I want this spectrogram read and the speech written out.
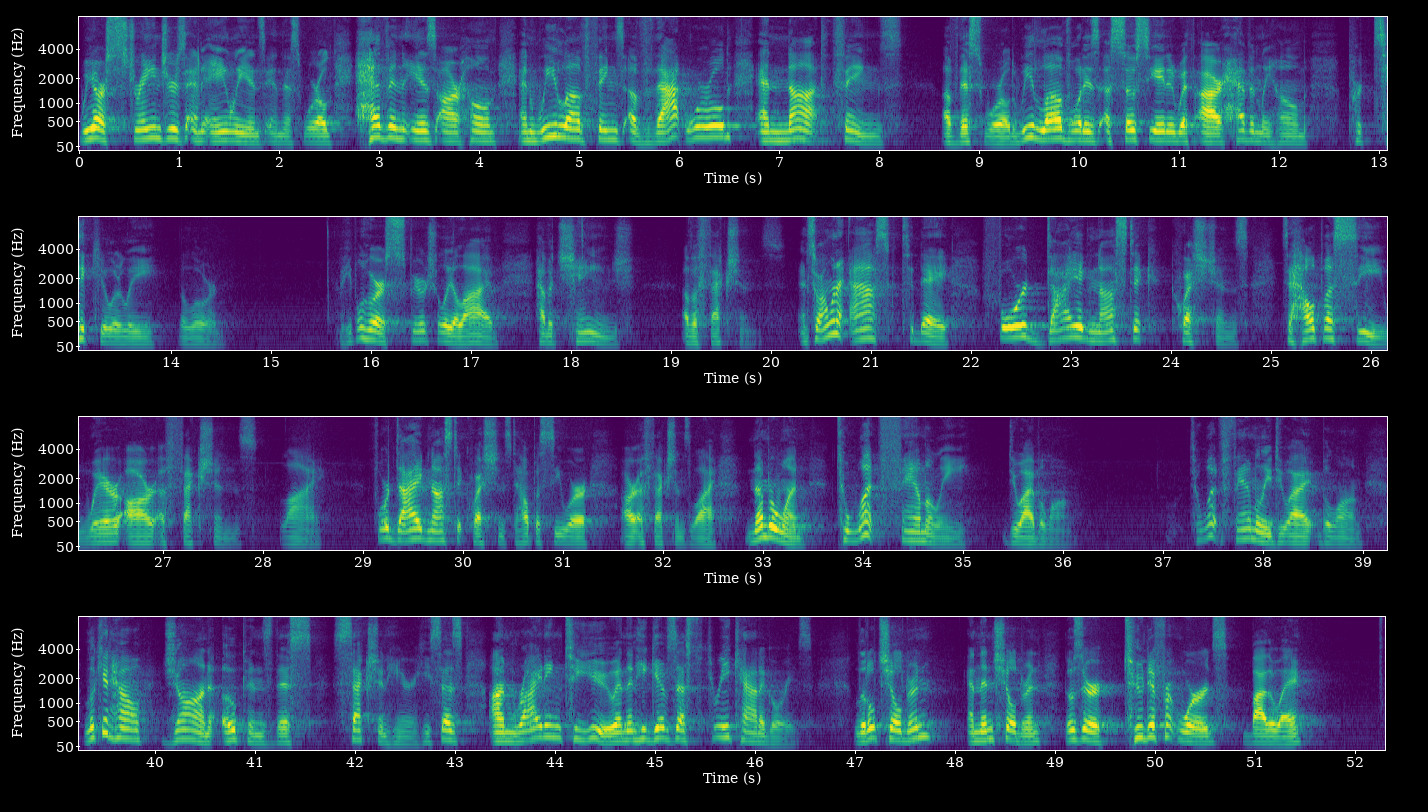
We are strangers and aliens in this world. Heaven is our home, and we love things of that world and not things of this world. We love what is associated with our heavenly home, particularly the Lord. People who are spiritually alive have a change of affections. And so I want to ask today four diagnostic questions to help us see where our affections lie. Four diagnostic questions to help us see where our affections lie. Number one, to what family do I belong? To what family do I belong? Look at how John opens this section here. He says, I'm writing to you, and then he gives us three categories little children, and then children. Those are two different words, by the way.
